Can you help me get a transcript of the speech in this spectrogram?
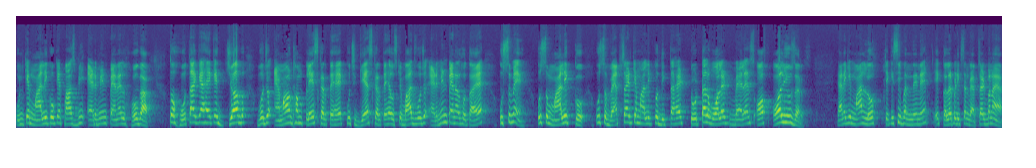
उनके मालिकों के पास भी एडमिन पैनल होगा। तो होता क्या है कि जब वो जो अमाउंट हम प्लेस करते हैं, कुछ गैस करते हैं, उसके बाद वो जो एडमिन पैनल होता है, उसमें उस मालिक को, उस वेबसाइट के मालिक को दिखता है total wallet balance of all user यानी कि मान लो कि किसी बंदे ने एक कलर प्रिडिक्शन वेबसाइट बनाया।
